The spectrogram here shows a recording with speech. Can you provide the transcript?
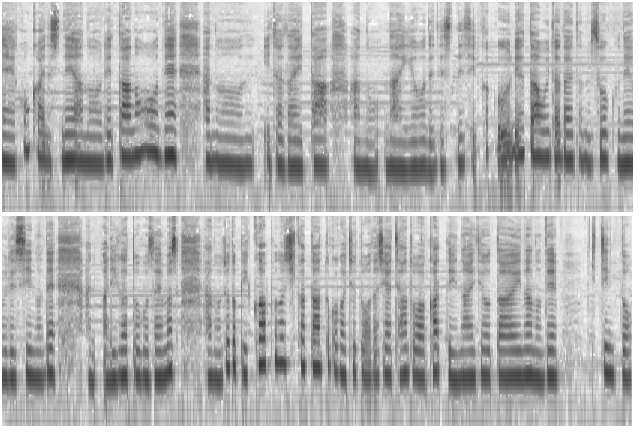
えー今回ですね、あの、レターの方で、あの、いただいた、あの、内容でですね、せっかくレターをいただいたのですごくね、嬉しいので、あありがとうございます。あの、ちょっとピックアップの仕方とかがちょっと私はちゃんと分かっていない状態なので、きちんと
